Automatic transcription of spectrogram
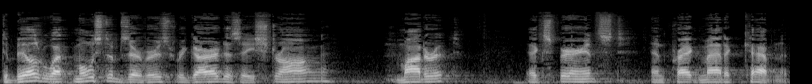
to build what most observers regard as a strong, moderate, experienced, and pragmatic cabinet.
